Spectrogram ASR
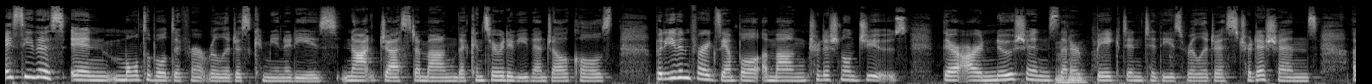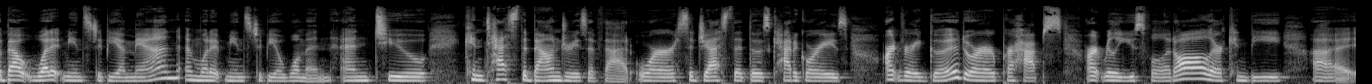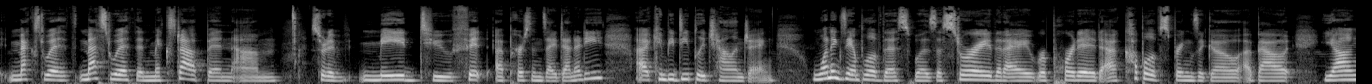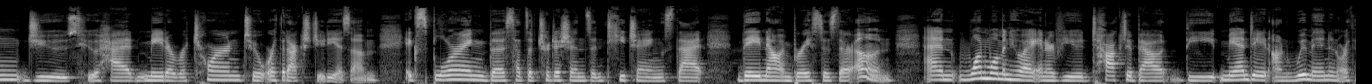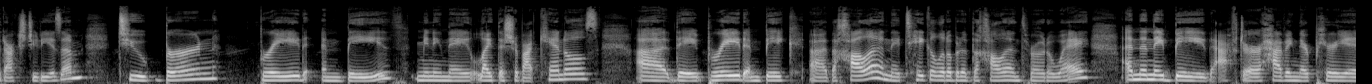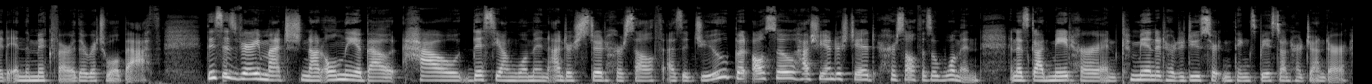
I see this in multiple different religious communities, not just among the conservative evangelicals, but even, for example, among traditional Jews. There are notions that mm-hmm. are baked into these religious traditions about what it means to be a man and what it means to be a woman, and to contest the boundaries of that or suggest that those categories aren't very good or perhaps aren't really useful at all or can be uh, mixed with, messed with, and mixed up and um, sort of made to fit a person's identity uh, can be deeply challenging. One example of this was a story that I reported a couple of springs ago about young Jews who had made a return to Orthodox Judaism, exploring the sets of traditions and teachings that they now embraced as their own. And one woman who I interviewed talked about the mandate on women in Orthodox Judaism to burn braid and bathe, meaning they light the Shabbat candles. Uh, they braid and bake uh, the challah, and they take a little bit of the challah and throw it away. And then they bathe after having their period in the mikveh or the ritual bath. This is very much not only about how this young woman understood herself as a Jew, but also how she understood herself as a woman and as God made her and commanded her to do certain things based on her gender.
